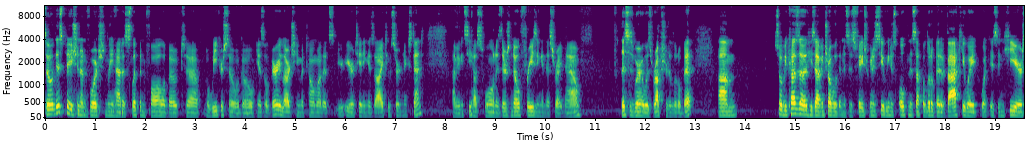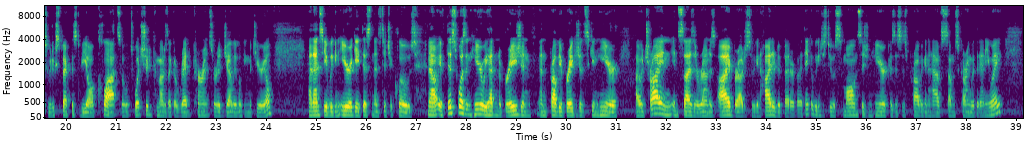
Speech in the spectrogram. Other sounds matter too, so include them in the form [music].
So this patient unfortunately had a slip and fall about uh, a week or so ago. He has a very large hematoma that's ir- irritating his eye to a certain extent. Um, you can see how swollen it is. There's no freezing in this right now. This is where it was ruptured a little bit. Um, so because uh, he's having trouble with it in his face, we're going to see if we can just open this up a little bit, evacuate what is in here. So we'd expect this to be all clot. So it's what should come out is like a red currant sort of jelly looking material. And then see if we can irrigate this and then stitch it closed. Now, if this wasn't here, we had an abrasion and probably a breakage of the skin here. I would try and incise it around his eyebrow just so we can hide it a bit better. But I think if we can just do a small incision here, because this is probably going to have some scarring with it anyway,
